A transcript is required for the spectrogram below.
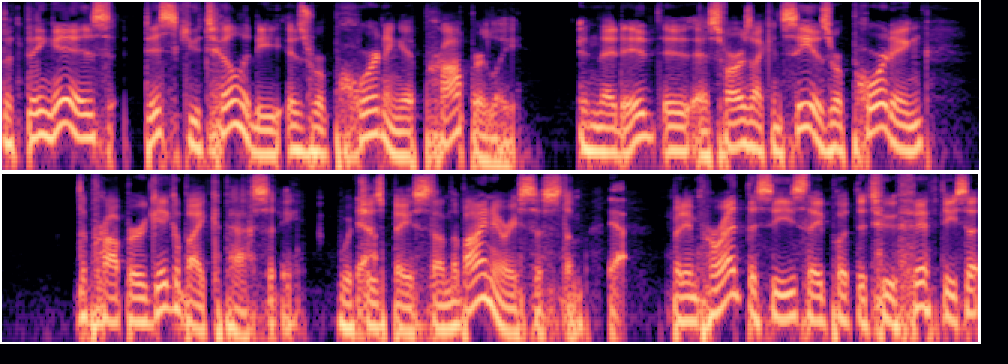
The thing is, Disk Utility is reporting it properly, in that it, as far as I can see, is reporting the proper gigabyte capacity, which Yeah. is based on the binary system. Yeah. But in parentheses, they put the 250. So,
